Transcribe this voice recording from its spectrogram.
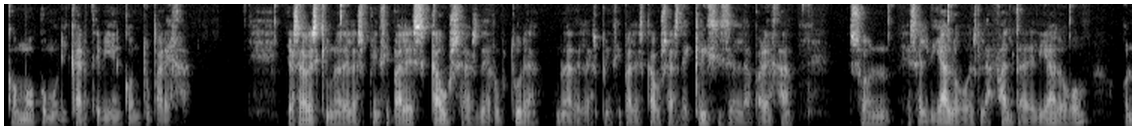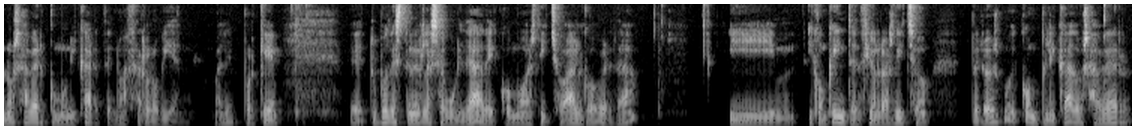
cómo comunicarte bien con tu pareja. Ya sabes que una de las principales causas de ruptura, una de las principales causas de crisis en la pareja son, es el diálogo, es la falta de diálogo o no saber comunicarte, no hacerlo bien. Porque eh, tú puedes tener la seguridad de cómo has dicho algo, ¿verdad? Y, con qué intención lo has dicho, pero es muy complicado saber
